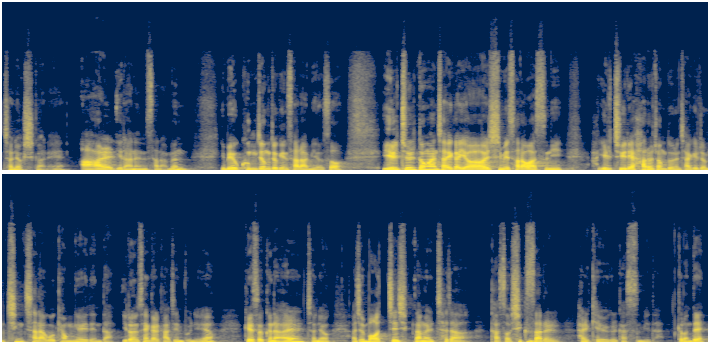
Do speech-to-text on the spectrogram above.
저녁 시간에 R이라는 사람은 매우 긍정적인 사람이어서 일주일 동안 자기가 열심히 살아왔으니 일주일에 하루 정도는 자기를 좀 칭찬하고 격려해야 된다 이런 생각을 가진 분이에요. 그래서 그날 저녁 아주 멋진 식당을 찾아가서 식사를 할 계획을 갖습니다. 그런데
